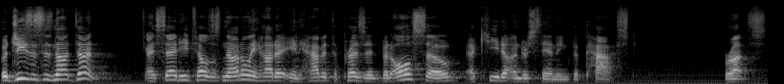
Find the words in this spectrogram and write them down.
But Jesus is not done. I said he tells us not only how to inhabit the present, but also a key to understanding the past for us.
